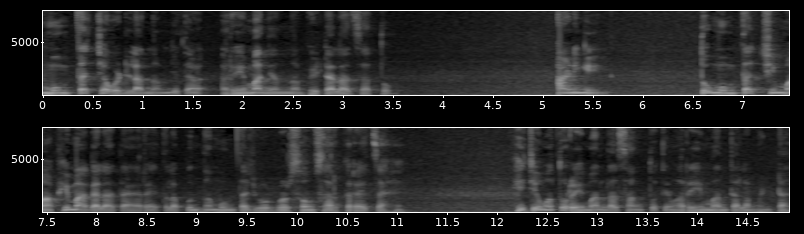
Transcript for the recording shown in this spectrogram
मुमताजच्या वडिलांना म्हणजे त्या रेहमान यांना भेटायला जातो आणि तो मुमताजची माफी मागायला तयार आहे. त्याला पुन्हा मुमताजबरोबर संसार करायचा आहे. हे जेव्हा तो रेहमानला सांगतो तेव्हा रेहमान त्याला म्हणतात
